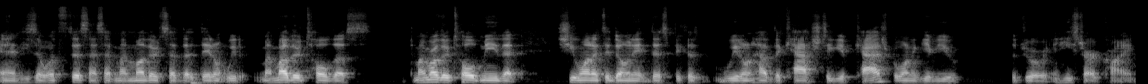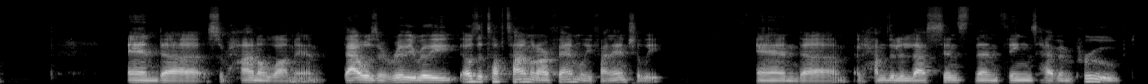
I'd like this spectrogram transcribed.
And he said, What's this? And I said, My mother said that they don't, we, my mother told us, my mother told me that she wanted to donate this because we don't have the cash to give cash, but want to give you the jewelry. And he started crying. And uh, subhanallah, man, that was a really, really, that was a tough time on our family financially. And uh, alhamdulillah, since then, things have improved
